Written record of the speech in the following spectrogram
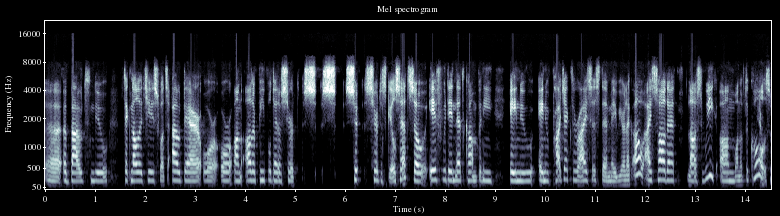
uh, about new technologies, what's out there, or or on other people that are have certain certain skill sets. So if within that company a new a new project arises, then maybe you're like, oh, I saw that last week on one of the calls.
